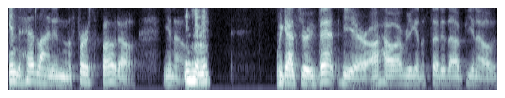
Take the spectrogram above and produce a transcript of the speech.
in the headline and in the first photo, you know, mm-hmm. we got your event here, or however you're going to set it up, you know,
